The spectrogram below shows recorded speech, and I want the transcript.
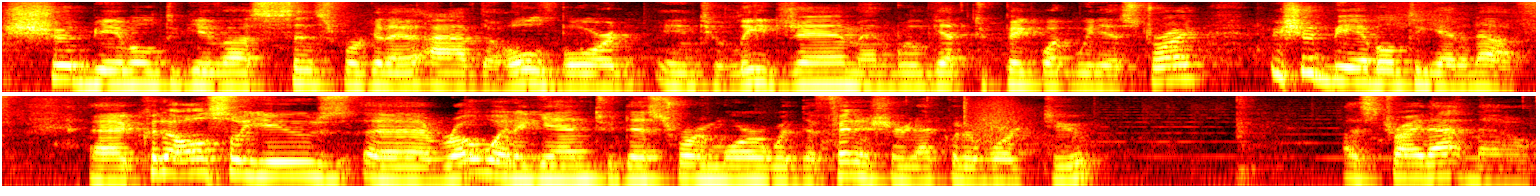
should be able to give us, since we're going to have the whole board into lead gem and we'll get to pick what we destroy, we should be able to get enough. Uh, could also use uh, Rowan again to destroy more with the finisher. That could have worked too. Let's try that now.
